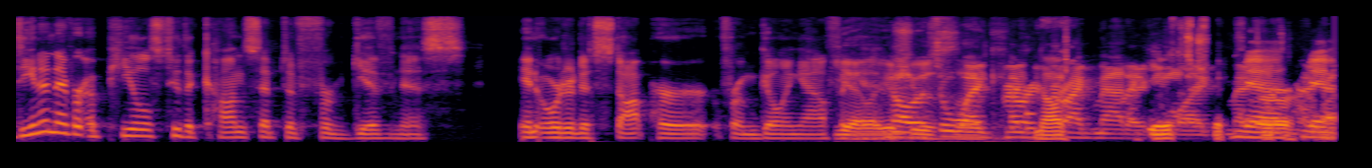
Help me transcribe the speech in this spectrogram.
Dina never appeals to the concept of forgiveness in order to stop her from going out. Yeah, like, No, she it's was always like- very No, pragmatic. yeah, Like, yeah, yeah.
